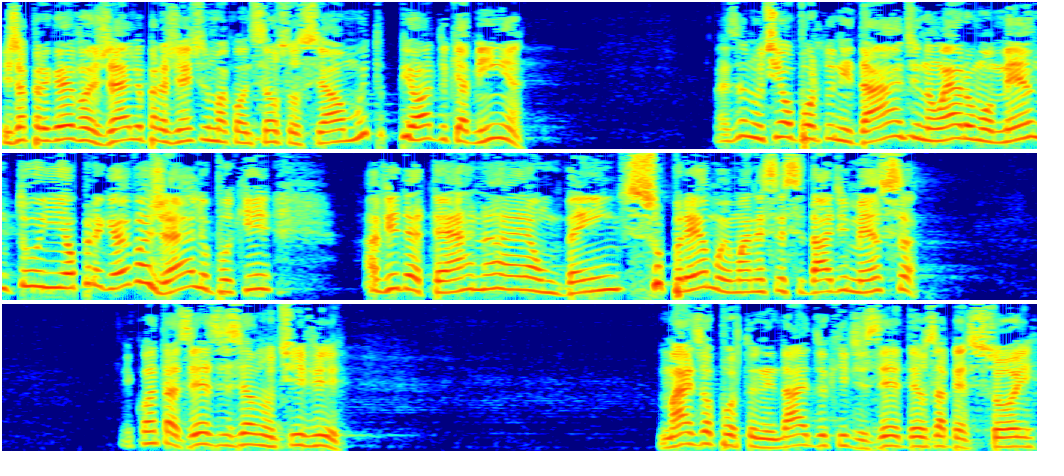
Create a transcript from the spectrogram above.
e já preguei o evangelho para gente numa condição social muito pior do que a minha. Mas eu não tinha oportunidade, não era o momento e eu preguei o evangelho, porque a vida eterna é um bem supremo e uma necessidade imensa. E quantas vezes eu não tive mais oportunidade do que dizer Deus abençoe.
